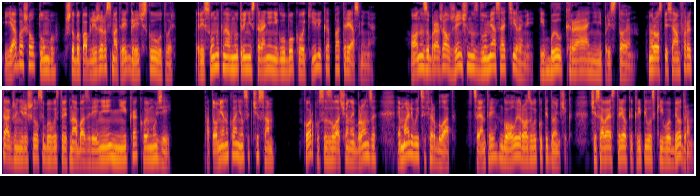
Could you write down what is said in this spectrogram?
Я обошел тумбу, чтобы поближе рассмотреть греческую утварь. Рисунок на внутренней стороне неглубокого килика потряс меня. Он изображал женщину с двумя сатирами и был крайне непристоен. Роспись амфоры также не решился бы выставить на обозрение никакой музей. Потом я наклонился к часам. Корпус из золоченой бронзы, эмалевый циферблат, в центре голый розовый купидончик. Часовая стрелка крепилась к его бедрам,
